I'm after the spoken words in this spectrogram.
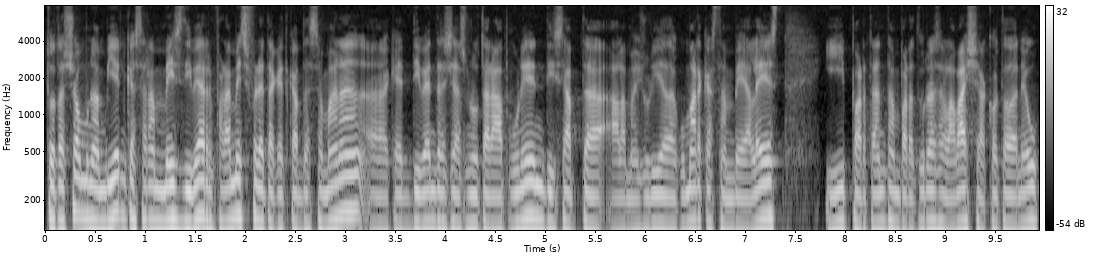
Tot això en un ambient que serà més d'hivern, farà més fred aquest cap de setmana, eh, aquest divendres ja es notarà a Ponent, dissabte a la majoria de comarques, també a l'est, i, per tant, temperatures a la baixa, cota de neu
